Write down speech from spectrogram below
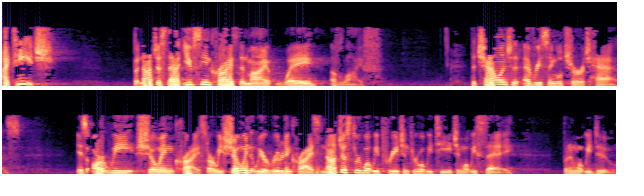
I teach. But not just that, you've seen Christ in my way of life. The challenge that every single church has is are we showing Christ? Are we showing that we are rooted in Christ, not just through what we preach and through what we teach and what we say, but in what we do?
